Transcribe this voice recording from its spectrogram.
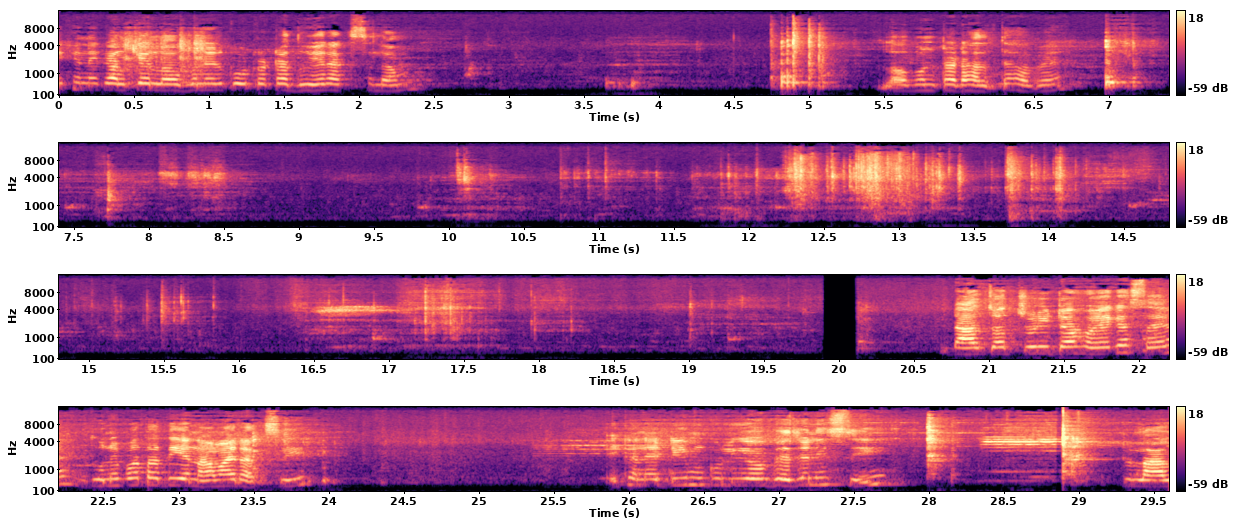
এখানে কালকে লবণের কৌটোটা ধুয়ে রাখছিলাম। লবণটা ঢালতে হবে। ডাল চচ্চড়িটা হয়ে গেছে। ধনে পাতা দিয়ে নামায় রাখছি। এখানে ডিমগুলিও ভেজে নিছি একটু লাল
